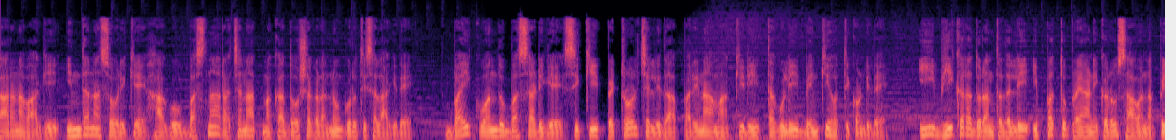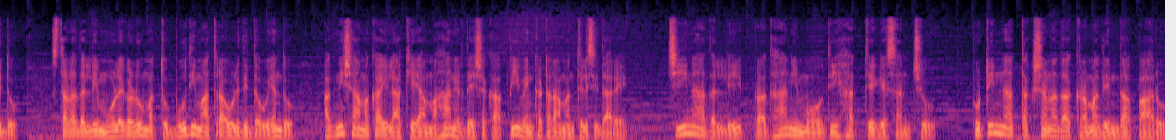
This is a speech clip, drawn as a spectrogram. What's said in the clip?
ಕಾರಣವಾಗಿ ಇಂಧನ ಸೋರಿಕೆ ಹಾಗೂ ಬಸ್ನ ರಚನಾತ್ಮಕ ದೋಷಗಳನ್ನು ಗುರುತಿಸಲಾಗಿದೆ. ಬೈಕ್ ಒಂದು ಬಸ್ ಅಡಿಗೆ ಸಿಕ್ಕಿ ಪೆಟ್ರೋಲ್ ಚೆಲ್ಲಿದ ಪರಿಣಾಮ ಕಿಡಿ ತಗುಲಿ ಬೆಂಕಿ ಹೊತ್ತಿಕೊಂಡಿದೆ. ಈ ಭೀಕರ ದುರಂತದಲ್ಲಿ ಇಪ್ಪತ್ತು ಪ್ರಯಾಣಿಕರು ಸಾವನ್ನಪ್ಪಿದ್ದು, ಸ್ಥಳದಲ್ಲಿ ಮೂಳೆಗಳು ಮತ್ತು ಬೂದಿ ಮಾತ್ರ ಉಳಿದಿದ್ದವು ಎಂದು ಅಗ್ನಿಶಾಮಕ ಇಲಾಖೆಯ ಮಹಾನಿರ್ದೇಶಕ ಪಿ ವೆಂಕಟರಾಮನ್ ತಿಳಿಸಿದ್ದಾರೆ. ಚೀನಾದಲ್ಲಿ ಪ್ರಧಾನಿ ಮೋದಿ ಹತ್ಯೆಗೆ ಸಂಚು, ಪುಟಿನ್ನ ತಕ್ಷಣದ ಕ್ರಮದಿಂದ ಪಾರು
